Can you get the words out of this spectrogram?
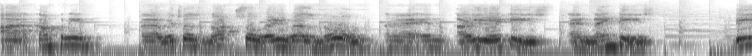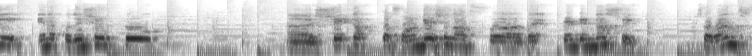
a company uh, which was not so very well known uh, in early 80s and 90s be in a position to uh, shake up the foundation of uh, the print industry. So once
